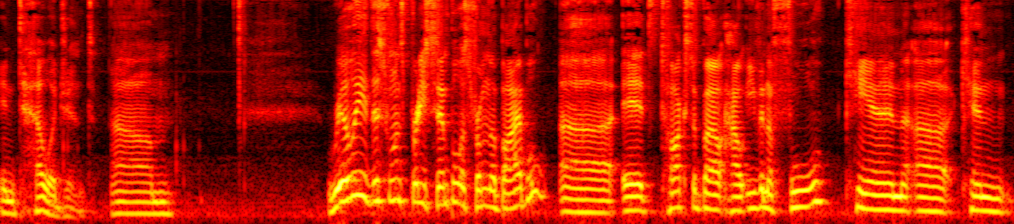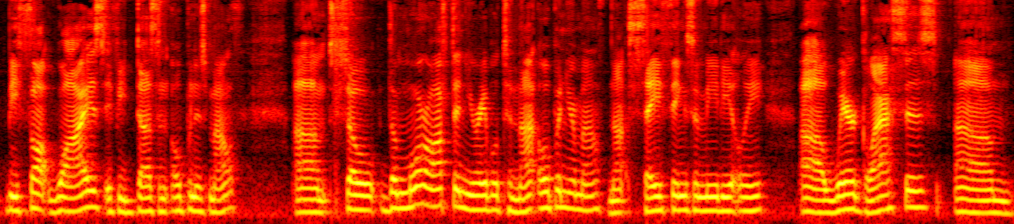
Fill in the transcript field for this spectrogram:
intelligent. Um, Really, this one's pretty simple. It's from the Bible. Uh, it talks about how even a fool can uh, can be thought wise if he doesn't open his mouth. Um, so the more often you're able to not open your mouth, not say things immediately, uh, wear glasses, um,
